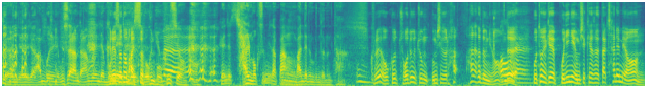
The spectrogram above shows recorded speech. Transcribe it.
저 이제 저안 보이는데 웃 사람들 안 보이는데 몰래 그래서 더 이제 맛있었군요. 먹고 그렇죠. 어. 그래서 이제 잘 먹습니다. 빵 음. 만드는 분들은 다. 그래요. 그 저도 좀 음식을 하, 하거든요. 어, 근데 네. 보통 이렇게 본인이 음식해서 딱 차리면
